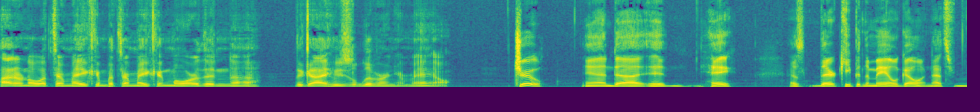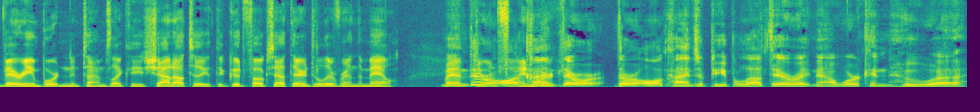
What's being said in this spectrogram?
I don't know what they're making, but they're making more than uh, the guy who's delivering your mail. True. And uh, it, hey, as they're keeping the mail going. That's very important in times like these. Shout out to the good folks out there delivering the mail. Man, there are all kinds. There are there are all kinds of people out there right now working who uh,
